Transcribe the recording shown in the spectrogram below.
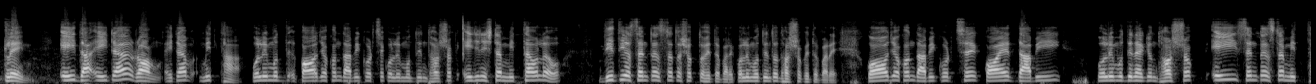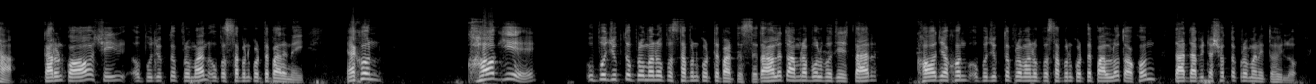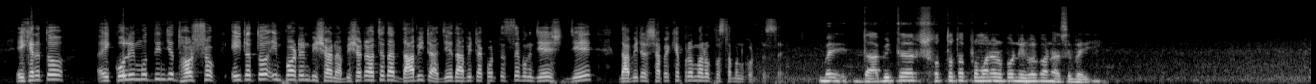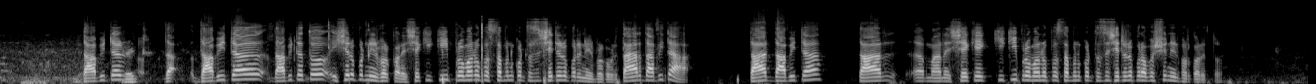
ক্লেম এই দা এইটা রং এটা মিথ্যা। কলিমুদ্দিন ক যখন দাবি করছে কলিমুদ্দিন ধর্ষক এই জিনিসটা মিথ্যা হলেও দ্বিতীয় সেন্টেন্সটা তো সত্য হতে পারে, কলিমুদ্দিন তো ধর্ষক হতে পারে। ক যখন দাবি করছে ক এর দাবি কলিমুদ্দিন একজন ধর্ষক, এই সেন্টেন্সটা মিথ্যা। কারণ ক সেই উপযুক্ত প্রমাণ উপস্থাপন করতে পারে নাই। এখন খ গিয়ে উপযুক্ত প্রমাণ উপস্থাপন করতে পারতেছে, তাহলে তো আমরা বলব যে তার খ যখন উপযুক্ত প্রমাণ উপস্থাপন করতে পারল, তখন তার দাবিটা সত্য প্রমাণিত হইল। এখানে তো এই কলিমুদ্দিন যে ধর্ষক এইটা তো ইম্পর্টেন্ট বিষয় না। বিষয়টা হচ্ছে তার দাবিটা যে দাবিটা করতেছে এবং যে যে দাবিটার সাপেক্ষে প্রমাণ উপস্থাপন করতেছে। ভাই দাবিটার সত্যতা প্রমাণের উপর নির্ভর করে আছে ভাই। দাবিটার দাবিটা দাবিটা তো ইসের উপর নির্ভর করে? সে কি কি প্রমাণ উপস্থাপন করতেছে সেটার উপরে নির্ভর করে। তার দাবিটা তার দাবিটা তার মানে সে কে- কি কি প্রমাণ উপস্থাপন করতেছে সেটার উপর অবশ্যই নির্ভর করে তো।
